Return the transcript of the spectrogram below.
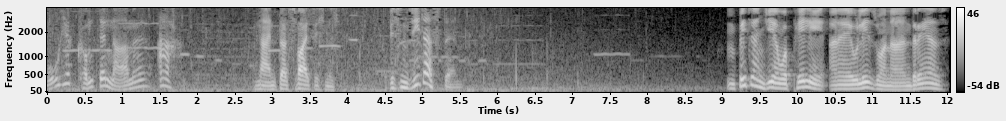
woher kommt der Name Aachen? Nein, das weiß ich nicht. Wissen Sie das denn? mpita njia wa pili anayeulizwa na andreas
